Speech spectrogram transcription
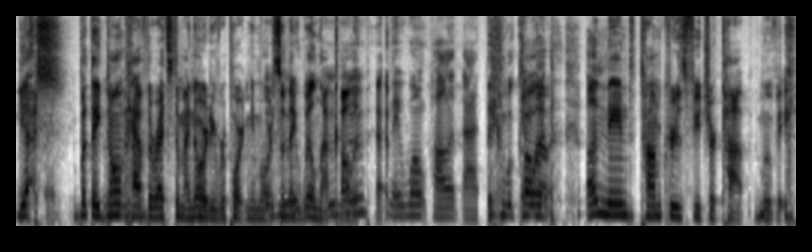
basically. Yes, but they don't Mhm. have the rights to Minority Report anymore, so they will not call it Mhm. that. They won't call it that. They will call it won't. unnamed Tom Cruise future cop movie.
